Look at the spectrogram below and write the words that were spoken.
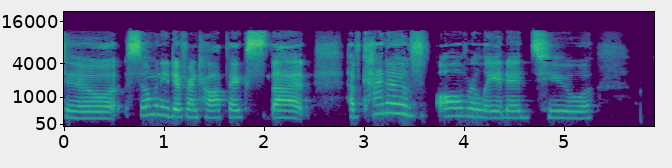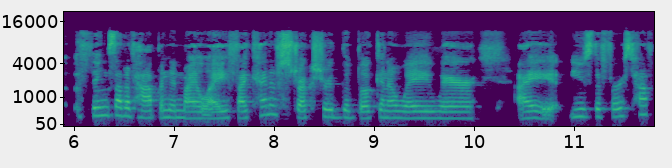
to so many different topics that have kind of all related to things that have happened in my life. I kind of structured the book in a way where I use the first half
